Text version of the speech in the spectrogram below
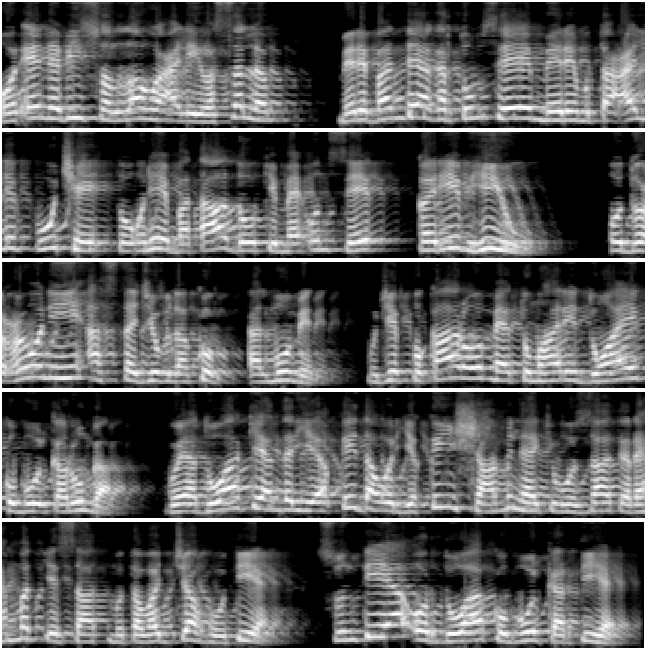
اور اے نبی صلی اللہ علیہ وسلم، میرے بندے اگر تم سے میرے متعلق پوچھے تو انہیں بتا دو کہ میں ان سے قریب ہی ہوں۔ ادعونی استجب لکم المومن مجھے پکارو، میں تمہاری دعائیں قبول کروں گا۔ گویا دعا کے اندر یہ عقیدہ اور یقین شامل ہے کہ وہ ذات رحمت کے ساتھ متوجہ ہوتی ہے، سنتی ہے اور دعا قبول کرتی ہے۔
